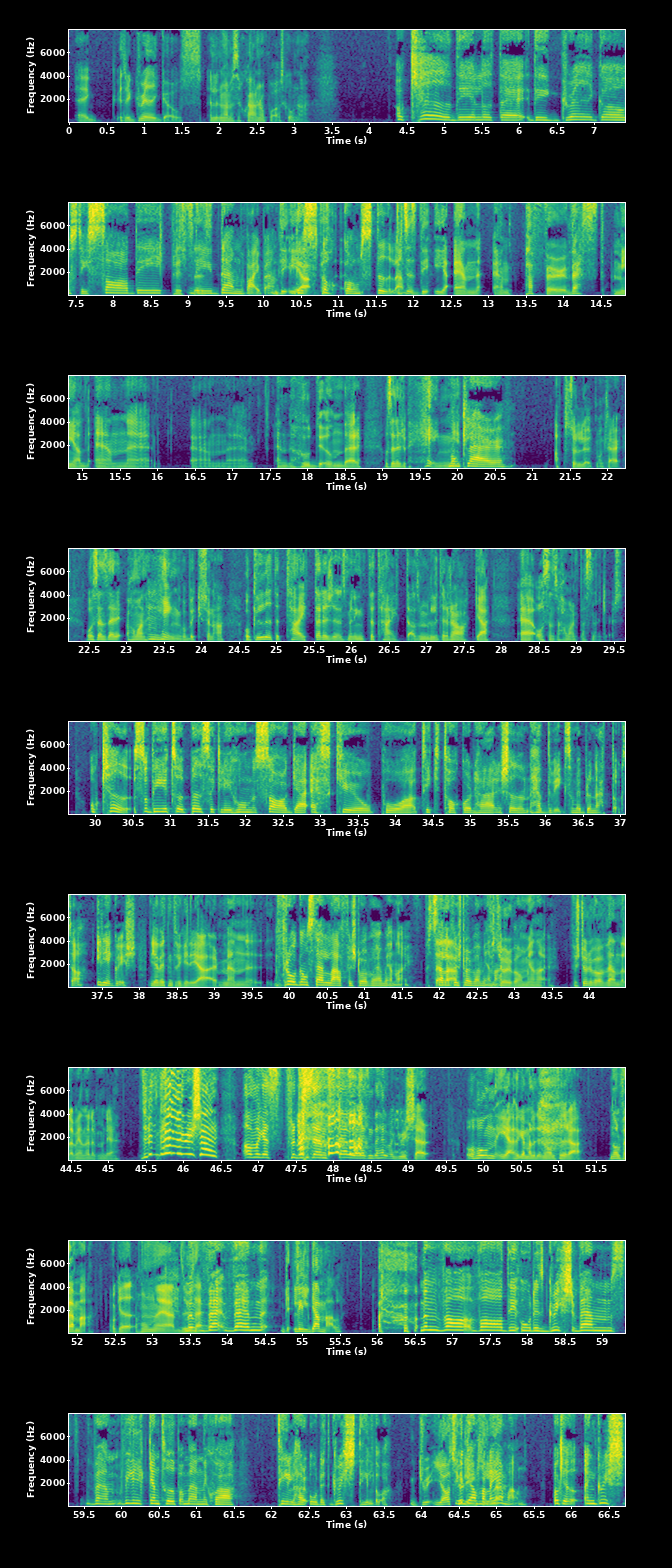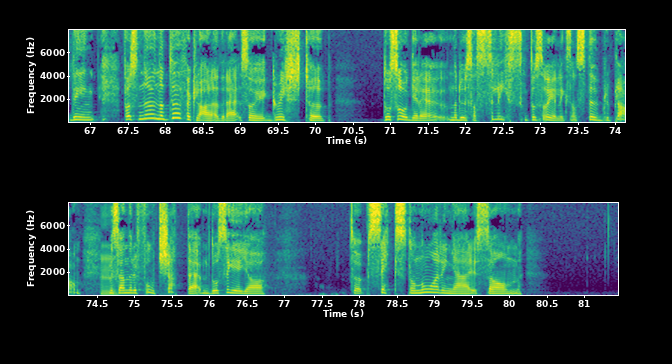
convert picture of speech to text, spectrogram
äh, heter det Grey Goes? Eller de här med stjärnor på skorna? Okej, det är lite, det är Grey Ghost, det är Sadik, Precis. det är den viben. Det Det är, är- Stockholmsstilen. Precis, det är en, en pufferväst med en, eh, en, eh, en hoodie under och sen är det typ häng. Moncler. Absolut Moncler. Och sen så är det, har man Mm. häng på byxorna och lite tajtare jeans men inte tajta, alltså lite raka eh, och sen så har man ett par sneakers. Okej, så det är typ basically hon Saga SQ på TikTok och den här tjejen Hedvig som är brunett också. Är det Grish? Jag vet inte vilket det är men Fråga om Stella förstår vad jag menar. Stella, förstår vad jag menar. Förstår du vad hon menar? Förstår du vad Vendela menade med det? Du vet inte heller vad Grish är! Oh my god, producent Stella vet inte heller vad Grish är. Och hon är, hur gammal är du? 04? 05? Okej, hon är, du är Men såhär, vem, lillgammal. men vad, vad är ordet Grish? Vem, vem, vilken typ av människa tillhör ordet Grish till då? Gr- Hur det är gammal kille. är man? Okej, en grish, det är en... Fast nu när du förklarade det så är grish typ, då såg jag det, när du sa slisk, då såg jag liksom Stureplan. Mm. Men sen när du fortsatte, då ser jag typ 16-åringar som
